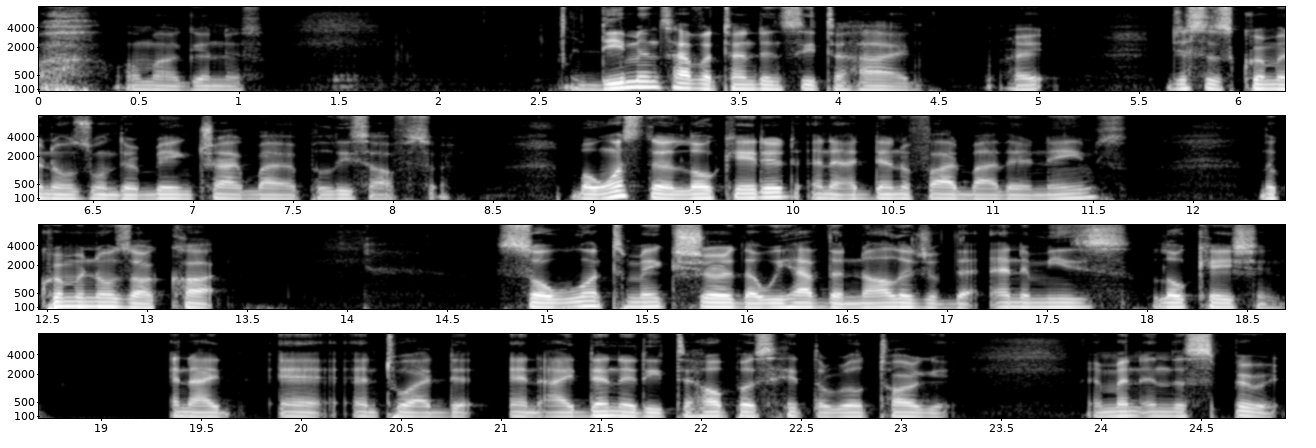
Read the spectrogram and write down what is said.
Oh my goodness. Demons have a tendency to hide, right? Just as criminals when they're being tracked by a police officer. But once they're located and identified by their names, the criminals are caught. So we want to make sure that we have the knowledge of the enemy's location and I and, to an identity to help us hit the real target. Amen. In the spirit,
